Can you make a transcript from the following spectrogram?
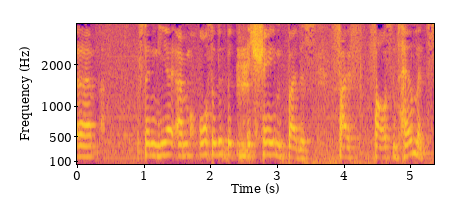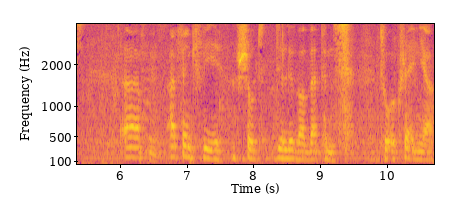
uh, standing here, I'm also a little bit ashamed by this 5,000 helmets. Uh, I think we should deliver weapons to Ukraine.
